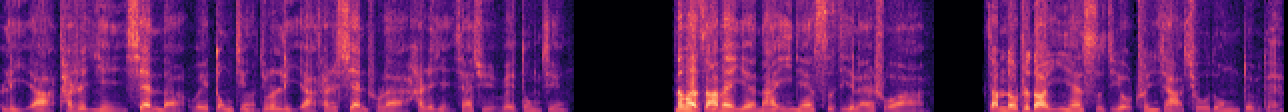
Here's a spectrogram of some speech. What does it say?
理呀，它是引现的为动静，就是理呀，它是现出来还是引下去为动静。那么咱们也拿一年四季来说啊，咱们都知道一年四季有春夏秋冬，对不对？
